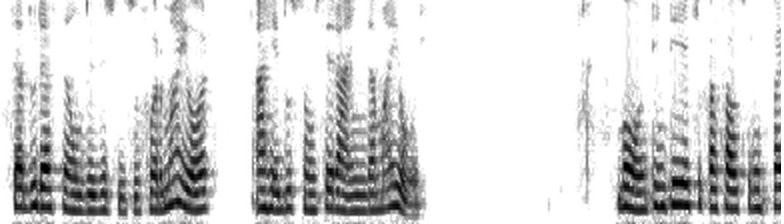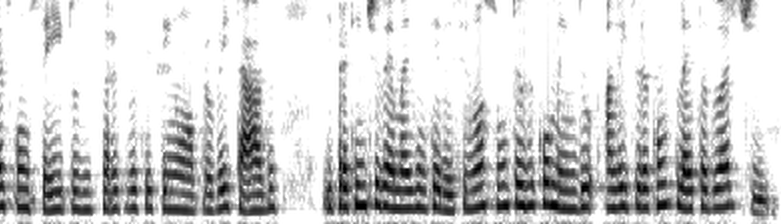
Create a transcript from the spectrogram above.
Se a duração do exercício for maior, a redução será ainda maior. Bom, eu tentei aqui passar os principais conceitos, espero que vocês tenham aproveitado. E para quem tiver mais interesse no assunto, eu recomendo a leitura completa do artigo.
